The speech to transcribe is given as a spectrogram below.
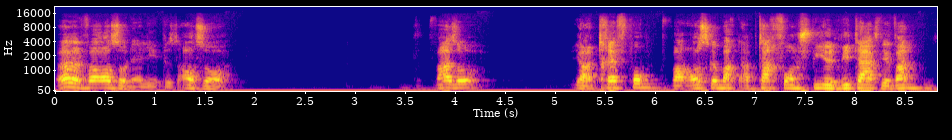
Ja, das war auch so ein Erlebnis. Auch so war so, ja, Treffpunkt war ausgemacht am Tag vorm Spiel mittags. Wir waren ein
